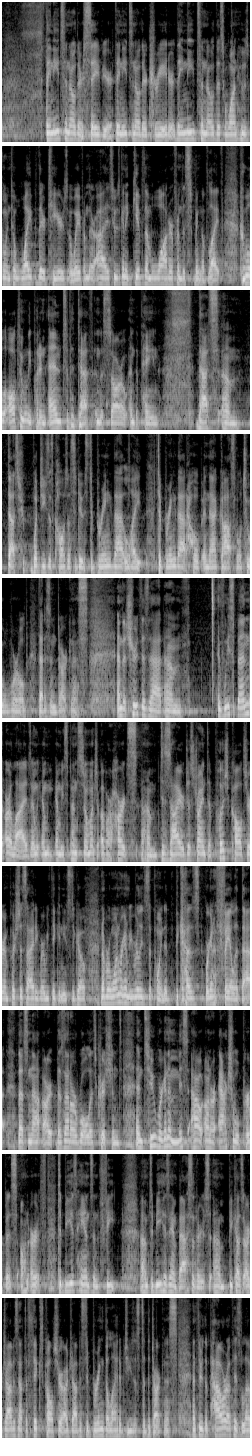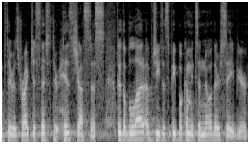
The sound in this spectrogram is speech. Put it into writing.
They need to know their Savior. They need to know their Creator. They need to know this one who's going to wipe their tears away from their eyes, who's going to give them water from the spring of life, who will ultimately put an end to the death and the sorrow and the pain. That's, um, that's what Jesus calls us to do, is to bring that light, to bring that hope and that gospel to a world that is in darkness. And the truth is that. Um, if we spend our lives and we, and we, and we spend so much of our heart's um, desire just trying to push culture and push society where we think it needs to go, number one, we're going to be really disappointed because we're going to fail at that. That's not, our, that's not our role as Christians. And two, we're going to miss out on our actual purpose on earth to be his hands and feet, um, to be his ambassadors, um, because our job is not to fix culture. Our job is to bring the light of Jesus to the darkness. And through the power of his love, through his righteousness, through his justice, through the blood of Jesus, people coming to know their Savior.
